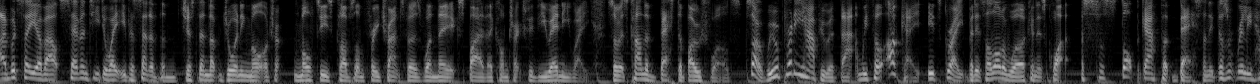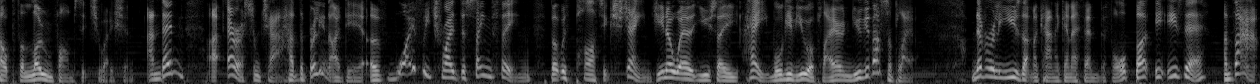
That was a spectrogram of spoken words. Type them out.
I would say about 70 to 80% of them just end up joining Maltese clubs on free transfers when they expire their contracts with you anyway. So it's kind of best of both worlds. So we were pretty happy with that and we thought, okay, it's great, but it's a lot of work and it's quite a stopgap at best and it doesn't really help the loan farm situation. And then uh, Eris from chat had the brilliant idea of what if we tried the same thing but with part exchange? You know, where you say, hey, we'll give you a player and you give us a player. Never really used that mechanic in FM before, but it is there. And that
